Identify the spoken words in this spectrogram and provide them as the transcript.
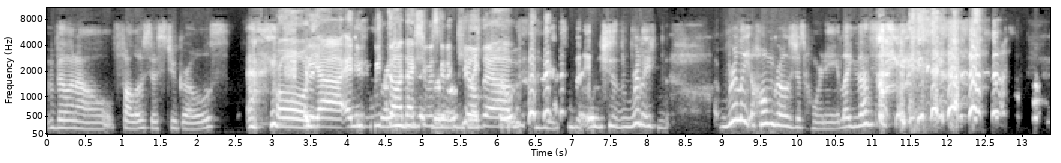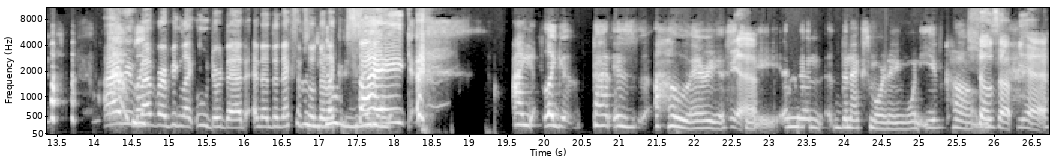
Villanelle follows those two girls. oh and yeah, and you, we thought that she was gonna kill like, them. so- yes, but- and she's really, really, homegirl is just horny. Like that's. I Like- remember being like, "Ooh, they're dead," and then the next oh, episode they're like, "Psych!" I like that is hilarious Yeah. to me. And then the next morning when Eve comes Shows up, yeah.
